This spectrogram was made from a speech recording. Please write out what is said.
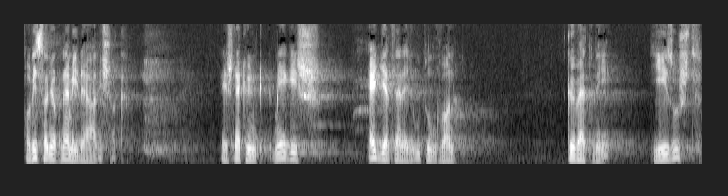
A viszonyok nem ideálisak. És nekünk mégis egyetlen egy útunk van, követni Jézust,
